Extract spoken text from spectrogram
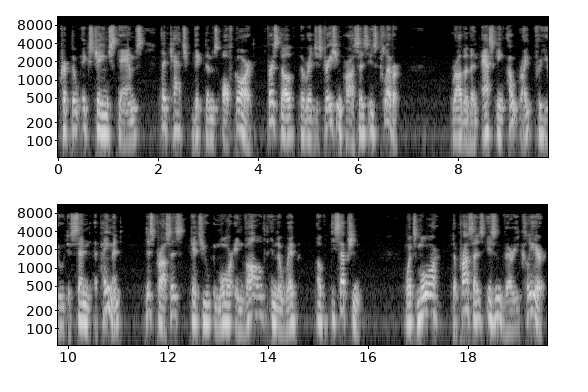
crypto exchange scams that catch victims off guard. First of, the registration process is clever. Rather than asking outright for you to send a payment, this process gets you more involved in the web of deception. What's more, the process isn't very clear.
